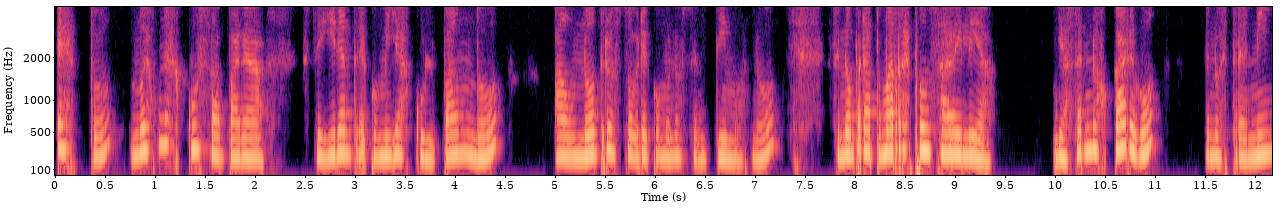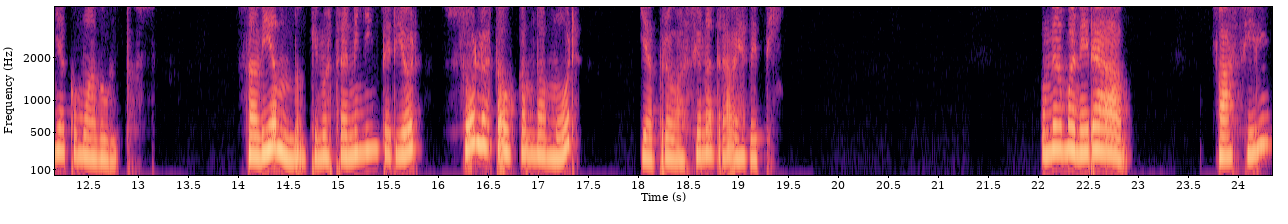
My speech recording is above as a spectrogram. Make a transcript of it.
esto no es una excusa para seguir, entre comillas, culpando a un otro sobre cómo nos sentimos, ¿no? Sino para tomar responsabilidad y hacernos cargo de nuestra niña como adultos, sabiendo que nuestra niña interior solo está buscando amor y aprobación a través de ti. Una manera fácil,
